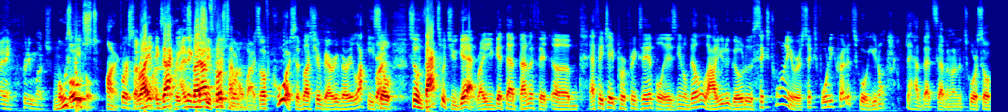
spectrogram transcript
I think pretty much Most, most people aren't first-time right. Exactly. I especially that's the most first-time home buyers. So of course, unless you're very, very lucky. So, so that's what you get, right? You get that benefit. Um, FHA, for example, is you know they'll allow you to go to a 620 or a 640 credit score. You don't have to have that 700 score. So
